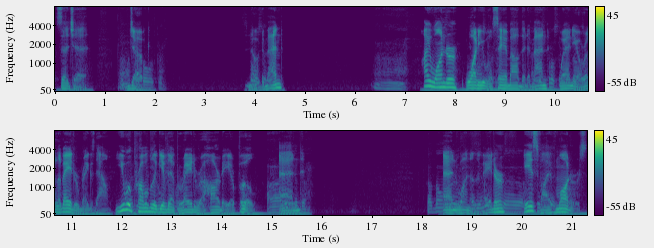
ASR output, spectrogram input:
such a joke. No demand? I wonder what you will say about the demand when your elevator breaks down. You will probably give the operator a hard air pull. And... And one elevator is five motors,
